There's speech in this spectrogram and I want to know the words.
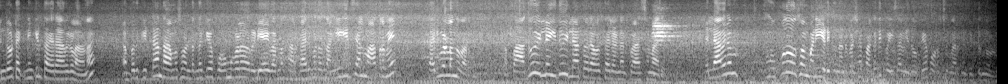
എന്തോ ടെക്നിക്കൽ തകരാറുകളാണ്. അപ്പോൾ അത് കിട്ടാൻ താമസം ഉണ്ടെന്നൊക്കെ ഫോമുകൾ റെഡിയായി വരണം സർക്കാരും കൂടെ ഒന്ന് അംഗീകരിച്ചാൽ മാത്രമേ തരുവുള്ളൂ എന്ന് പറഞ്ഞു. അപ്പോൾ അതും ഇല്ല ഇതും ഇല്ലാത്ത ഒരവസ്ഥയിലാണ് ഇപ്പോൾ ആശമാർ എല്ലാവരും മുപ്പത് ദിവസവും പണിയെടുക്കുന്നുണ്ട്. പക്ഷേ പകുതി പൈസ വീതമൊക്കെ കുറച്ച് പേർക്ക് കിട്ടുന്നുള്ളൂ.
